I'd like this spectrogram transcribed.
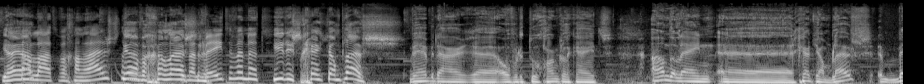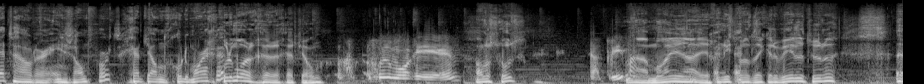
Ja, ja? Nou, laten we gaan luisteren. Ja, we gaan luisteren. Dan weten we het. Hier is Gert-Jan Bluis. We hebben daar eh, over de toegankelijkheid aan de lijn eh Gert-Jan Bluis, wethouder in Zandvoort. Gert-Jan, goedemorgen. Goedemorgen, Gert-Jan. Goedemorgen, heren. Alles goed? Ja, prima. Nou, mooi. Ja, je geniet van het lekkere weer natuurlijk. Eh,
